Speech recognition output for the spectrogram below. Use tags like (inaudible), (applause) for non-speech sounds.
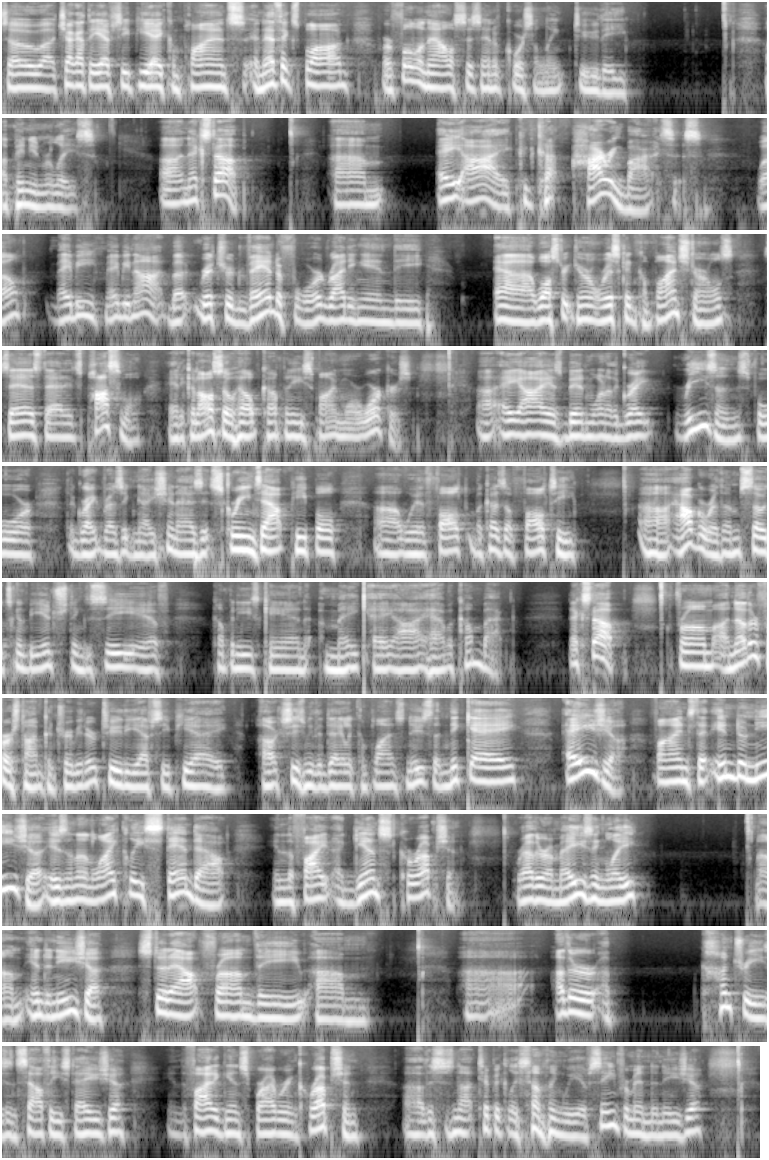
So uh, check out the FCPA compliance and ethics blog for a full analysis and, of course, a link to the opinion release. Uh, next up, um, AI could cut hiring biases. Well, maybe, maybe not. But Richard Vanderford, writing in the uh, Wall Street Journal Risk and Compliance Journals, says that it's possible and it could also help companies find more workers. Uh, AI has been one of the great reasons for the great resignation as it screens out people uh, with fault because of faulty uh, algorithms. So it's going to be interesting to see if companies can make AI have a comeback. Next up, from another first time contributor to the FCPA, uh, excuse me, the Daily Compliance News, the Nikkei Asia finds that Indonesia is an unlikely standout in the fight against corruption. Rather amazingly, um, Indonesia stood out from the um, uh, other uh, countries in Southeast Asia in the fight against bribery and corruption. Uh, this is not typically (laughs) something we have seen from Indonesia,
